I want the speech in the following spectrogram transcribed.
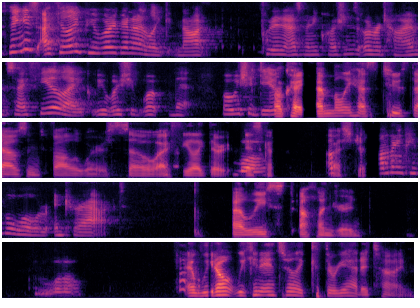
The thing is, I feel like people are gonna like not put in as many questions over time. So I feel like we, we should what what we should do. Okay, Emily has two thousand followers, so I feel like there is Whoa. gonna be a oh, question. How many people will interact? At least a hundred, Whoa. and we don't. We can answer like three at a time.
